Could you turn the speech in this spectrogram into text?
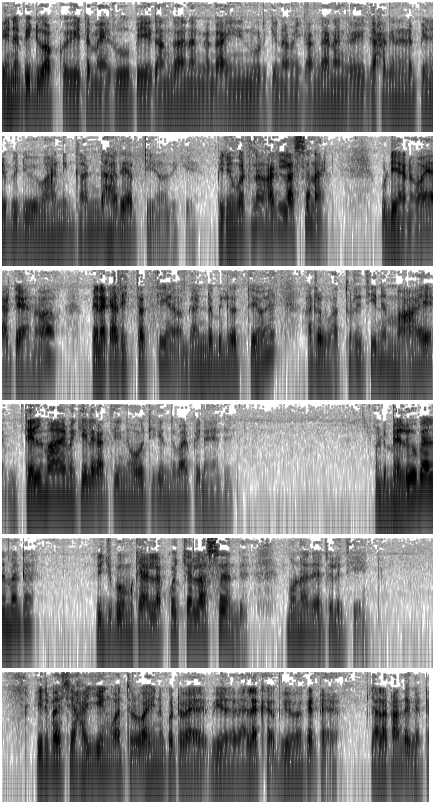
පෙන පිඩුවක් වගේ තමයි රූපයේ ගංගානංග ගයිනිනුවට කියන මේ ගංගානංගගේ ගහගෙන යන පෙන පිඩුවේ මහන්නේ ගණ්ඩහරයක් තියනවාද කිය. පිළිමට නම් හරි ලස්සනයි. උඩ යනවා යට යනවා පෙන කටිත්තක් තියෙනවා. ගණ්ඩ බිලුවත් එමේ අර වතුරේ තියෙන මාය තෙල් මායම කියලා එකක් තියෙන ඕ ටිකෙන් තමයි පෙන හැදෙන්නේ. උඩ බැලුව බැලමට ඍජුපොම කැලක් කොච්චර ලස්සනද මොනවද ඇතුලේ තියෙන්නේ. ඊට පස්සේ හයියෙන් වතුර වහිනකොට වැලක විවකට ජල කඳකට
